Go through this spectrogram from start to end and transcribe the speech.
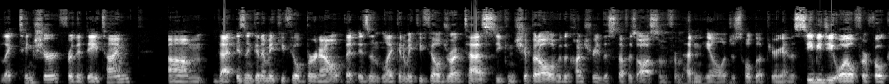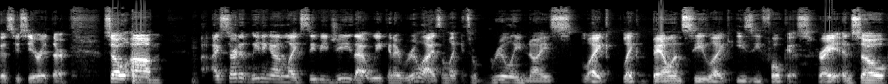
like tincture for the daytime. Um, that isn't going to make you feel burnout. That isn't like going to make you fail drug tests. You can ship it all over the country. This stuff is awesome from Head and Heal. I'll just hold up here again. The CBG oil for focus. You see it right there. So um, I started leaning on like CBG that week, and I realized I'm like, it's a really nice, like, like balancy, like easy focus, right? And so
